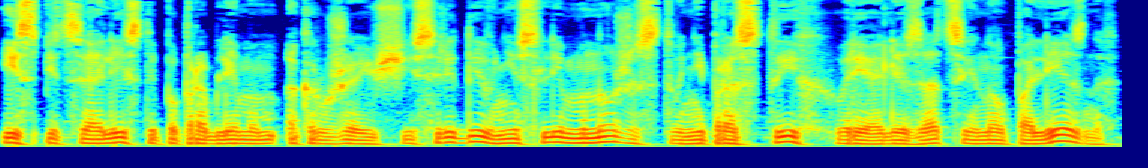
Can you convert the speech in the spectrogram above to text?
и специалисты по проблемам окружающей среды внесли множество непростых в реализации, но полезных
